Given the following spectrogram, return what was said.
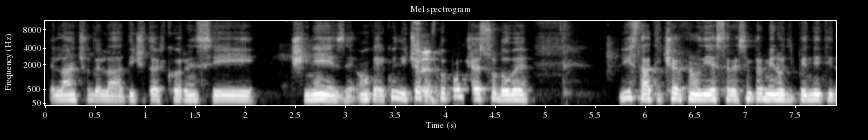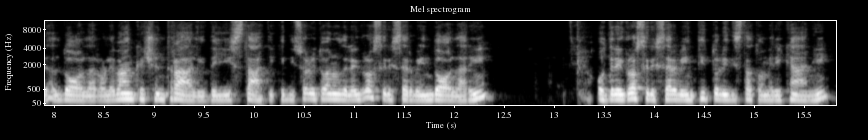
del, lancio della digital currency cinese, ok? Quindi c'è sì. questo processo dove gli stati cercano di essere sempre meno dipendenti dal dollaro. Le banche centrali degli stati, che di solito hanno delle grosse riserve in dollari o delle grosse riserve in titoli di Stato americani,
